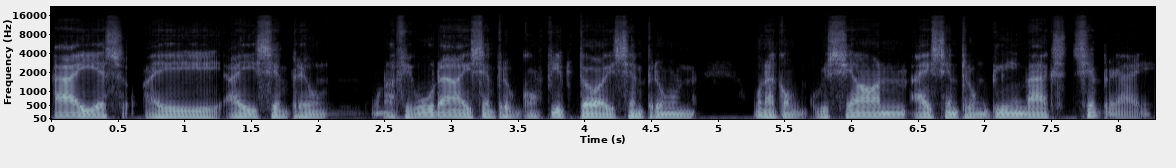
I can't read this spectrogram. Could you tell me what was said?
hay eso, hay, hay siempre un, una figura, hay siempre un conflicto, hay siempre una conclusión, hay siempre un clímax, siempre hay.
